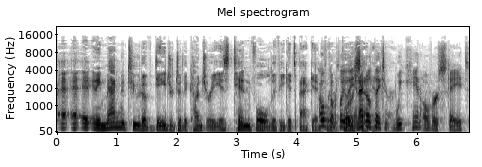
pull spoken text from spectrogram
in a magnitude of danger to the country, is tenfold if he gets back in. Oh, for, completely. For and I don't think term. we can't overstate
